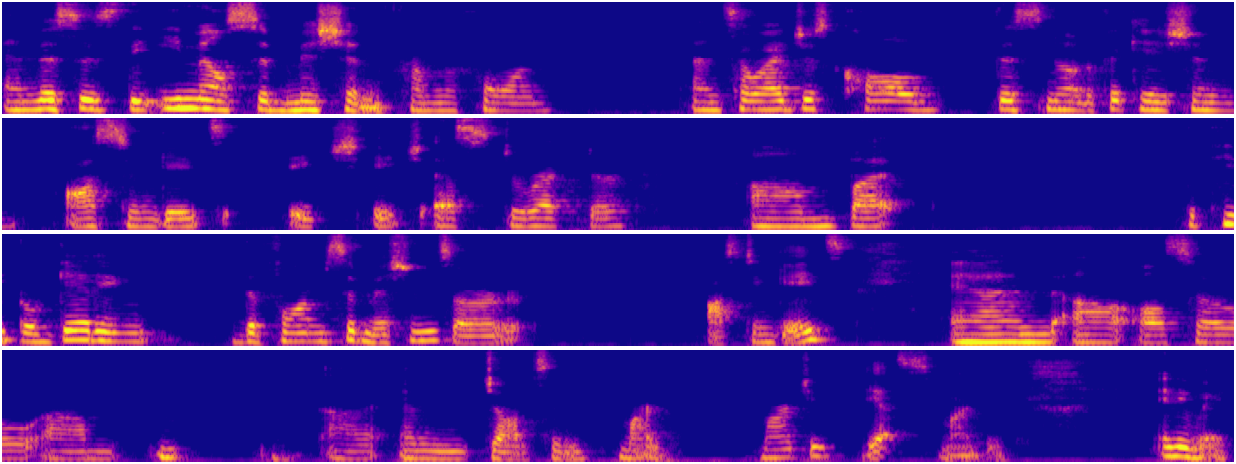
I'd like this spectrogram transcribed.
And this is the email submission from the form. And so I just called this notification Austin Gates HHS director. Um, but the people getting the form submissions are Austin Gates and uh, also um, uh, M. Johnson Mar- Margie. Yes, Margie. Anyway,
